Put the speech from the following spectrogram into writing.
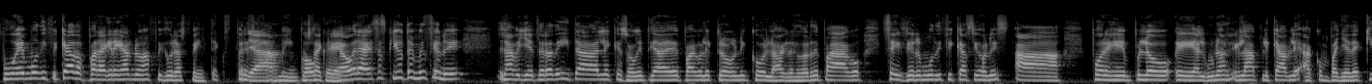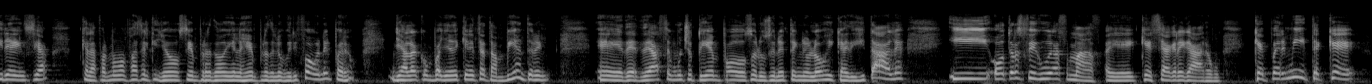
fue modificado para agregar nuevas figuras fintechs, precisamente. o sea que ahora esas que yo te mencioné, las billeteras digitales, que son entidades de pago electrónico, los agregadores de pago, se hicieron modificaciones a, por ejemplo, eh, algunas reglas aplicables a compañías de adquirencia, que la forma más fácil que yo siempre doy el ejemplo de los verifones, pero ya la compañía de adquirencia también tienen eh, desde hace mucho tiempo soluciones tecnológicas y digitales y otras figuras más eh, que se agregaron, que permite que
